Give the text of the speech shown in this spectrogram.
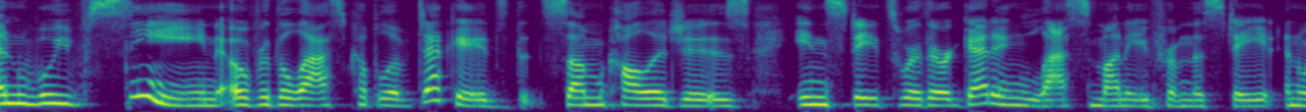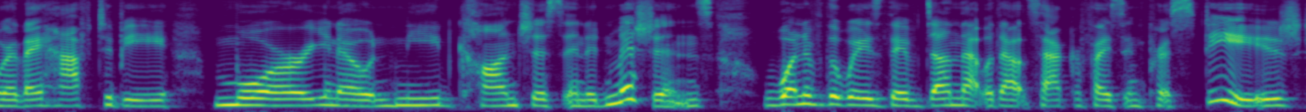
And we've seen over the last couple of decades that some colleges in states where they're getting less money from the state and where they have to be more, you know, need conscious in admissions, one of the ways they've done that without sacrificing prestige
